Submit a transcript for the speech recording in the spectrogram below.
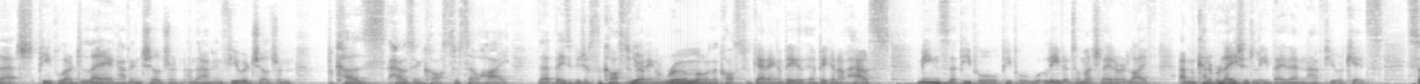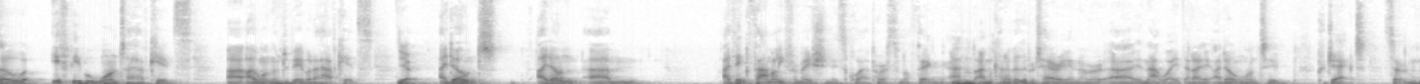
that people are delaying having children and they're having fewer children because housing costs are so high that basically just the cost of Yeah. getting a room or the cost of getting a big, a big enough house means that people, people leave it till much later in life and kind of relatedly they then have fewer kids. So if people want to have kids, uh, I want them to be able to have kids. yeah, I don't. I don't. Um, I think family formation is quite a personal thing, and I'm kind of a libertarian or, uh, in that way that I, I don't want to project certain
